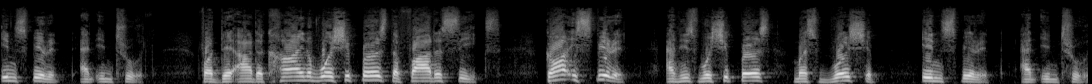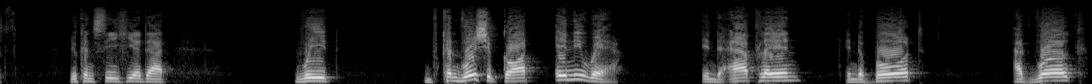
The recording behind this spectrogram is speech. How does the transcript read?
in spirit and in truth. For they are the kind of worshippers the Father seeks. God is spirit, and his worshippers must worship in spirit and in truth. You can see here that we can worship God anywhere in the airplane, in the boat, at work,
